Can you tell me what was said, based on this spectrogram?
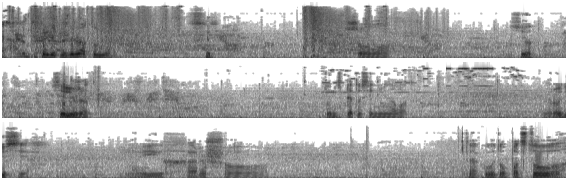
А, тихо, не призрак у меня. Шо? Все. Все лежат. Кто не спрятался, не виноват. Вроде все. Ну и хорошо. Так, у этого подстола,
